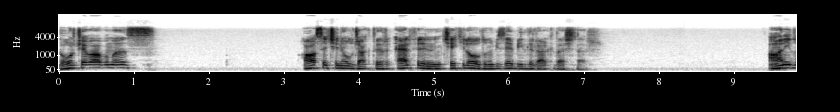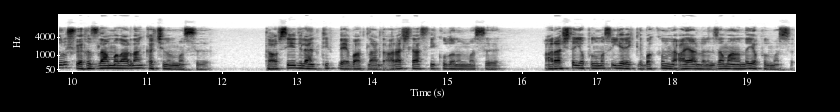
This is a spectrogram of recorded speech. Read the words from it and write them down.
Doğru cevabımız A seçeneği olacaktır. El freninin çekili olduğunu bize bildirir arkadaşlar. Ani duruş ve hızlanmalardan kaçınılması, tavsiye edilen tip ve ebatlarda araç lastiği kullanılması, araçta yapılması gerekli bakım ve ayarların zamanında yapılması.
